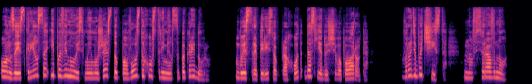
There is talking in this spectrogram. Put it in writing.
Он заискрился и, повинуясь моему жесту, по воздуху устремился по коридору. Быстро пересек проход до следующего поворота. Вроде бы чисто, но все равно.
